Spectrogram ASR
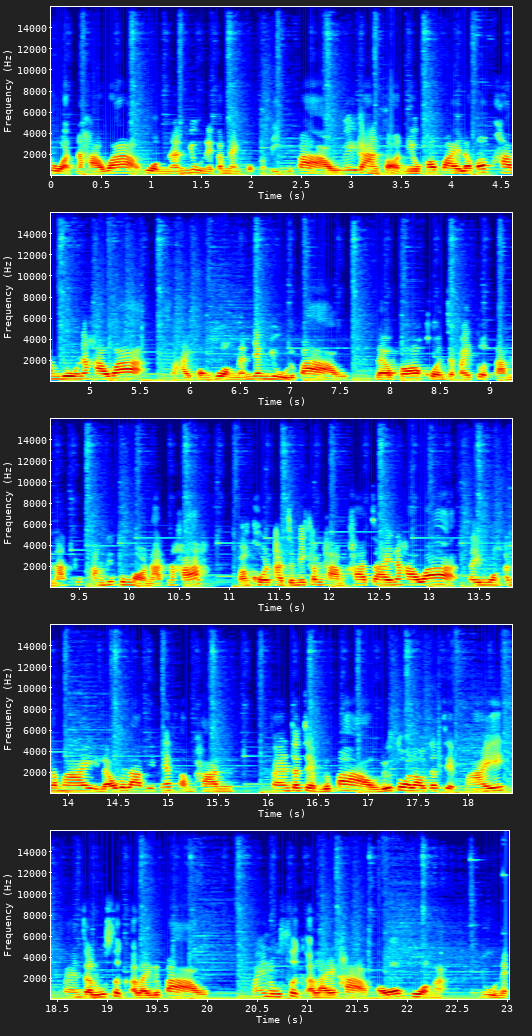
ตรวจนะคะ ว่าห่วงนั้นอยู่ในตำแหน่งปกติหรือเปล่า ด้วยการสอดนิ้วเข้าไปแล้วก็คลำดูนะคะว่าสายของห่วงนั้นยังอยู่หรือเปล่า แล้วก็ควรจะไปตรวจตามนัดทุกครั้งที่คุณหมอนัดนะคะ บางคนอาจจะมีคำถามคาใจนะคะ ว่าใส่ห่วงอนามัย แล้วเวลามีเพศสัมพันธ์ แฟนจะเจ็บหรือเปล่า หรือตัวเราจะเจ็บไหมแฟนจะรู้สึกอะไรหรือเปล่า ไม่รู้สึกอะไรค่ะ เพราะว่าห่วงอะอยู่ใน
